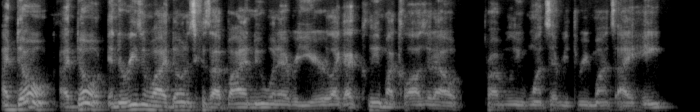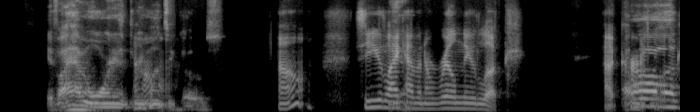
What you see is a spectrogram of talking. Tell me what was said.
I don't. I don't. And the reason why I don't is because I buy a new one every year. Like I clean my closet out probably once every three months. I hate if I haven't worn it in three oh. months, it oh. goes. Oh, so you like yeah. having a real new look? A current uh, look.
